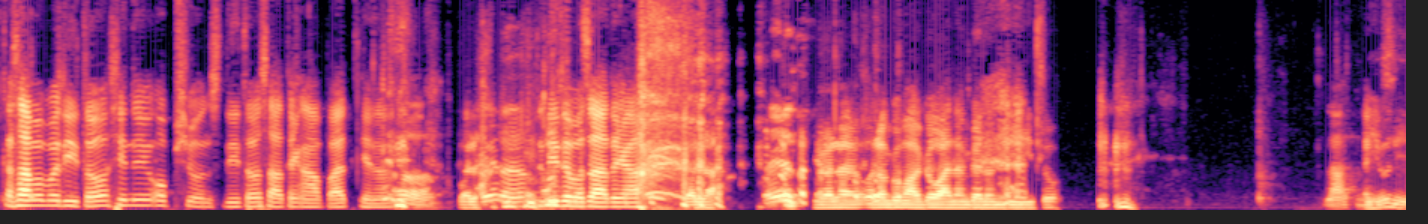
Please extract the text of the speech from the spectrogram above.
Kasama ba dito? Sino yung options dito sa ating apat? Ganun. Ah, Wala. ah. Dito ba sa ating apat? Wala. Wala, walang gumagawa ng ganun dito. Lahat Ayun. busy.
